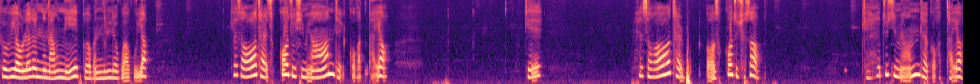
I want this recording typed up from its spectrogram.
그 위에 올려져 있는 나뭇잎 그거 만들려고 하고요. 해서 잘 섞어주시면 될 것 같아요. 이렇게 해서 잘 어, 섞어주셔서 이렇게 해주시면 될 것 같아요.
